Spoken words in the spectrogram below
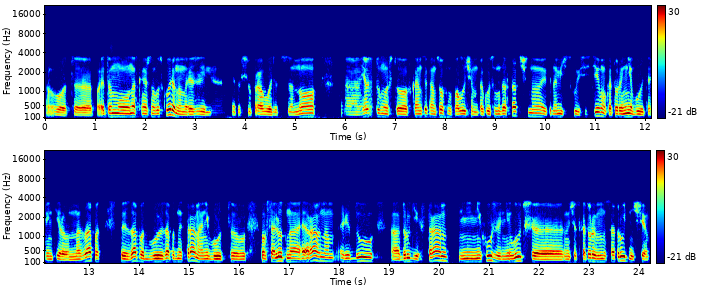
Вот, э, поэтому у нас, конечно, в ускоренном режиме это все проводится. Но э, я думаю, что в конце концов мы получим такую самодостаточную экономическую систему, которая не будет ориентирована на Запад. То есть Запад, западные страны, они будут э, в абсолютно равном ряду э, других стран, не, не хуже, не лучше, значит, с которыми мы сотрудничаем.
